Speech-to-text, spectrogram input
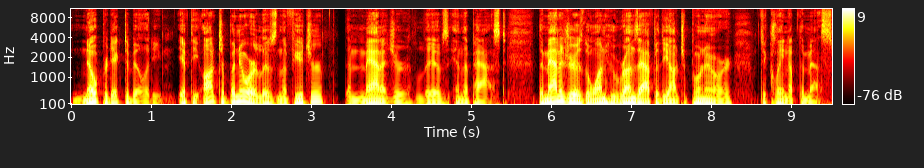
no predictability. If the entrepreneur lives in the future, the manager lives in the past. The manager is the one who runs after the entrepreneur to clean up the mess.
